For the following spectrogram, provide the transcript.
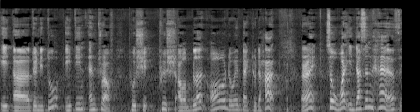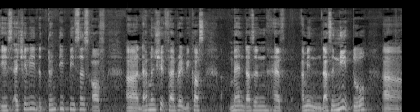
it uh, 22, 18, and 12 push it, push our blood all the way back to the heart. All right. So what it doesn't have is actually the 20 pieces of uh, diamond shaped fabric because man doesn't have, I mean, doesn't need to uh,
